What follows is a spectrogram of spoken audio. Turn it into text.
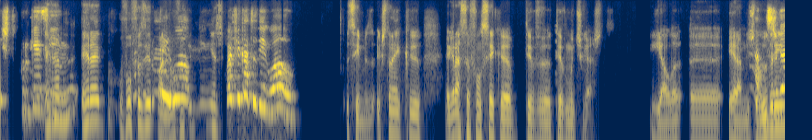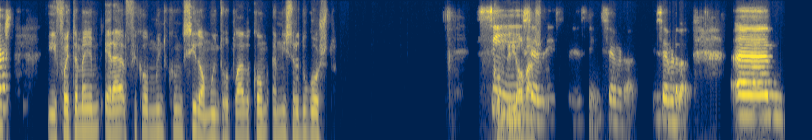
isto, porque assim. Era, era vou fazer. Olha, vou fazer minhas... Vai ficar tudo igual. Sim, mas a questão é que a Graça Fonseca teve, teve muito desgaste. E ela uh, era a ministra ah, do Drink e foi também, era, ficou muito conhecida ou muito rotulada como a ministra do Gosto. Sim, isso é, isso, sim, isso é verdade. Isso é verdade. Uh,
